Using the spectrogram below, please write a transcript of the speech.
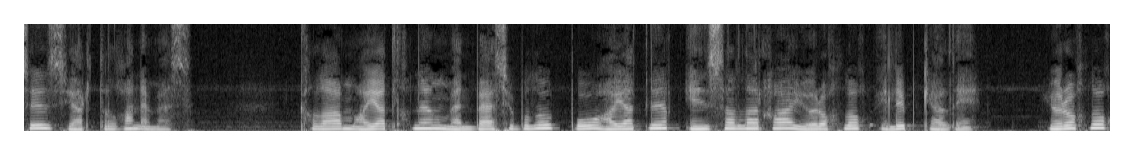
сөз яртилған эмас. Клам hayatлыкнинг манбаси булып, бу hayatлык инсаларга йөрөхлүк илеп келди. Йөрөхлүк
